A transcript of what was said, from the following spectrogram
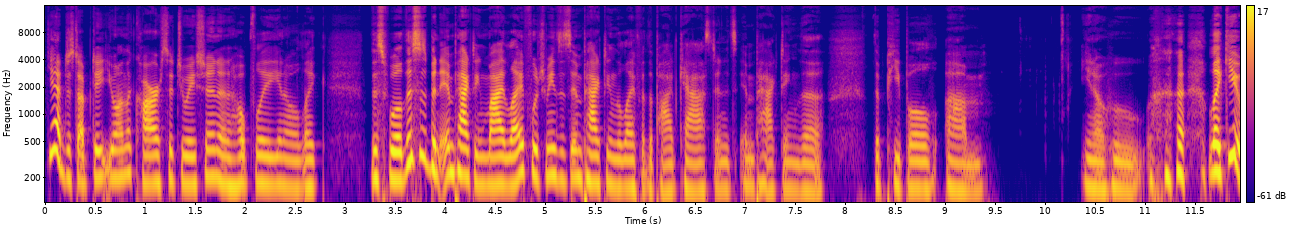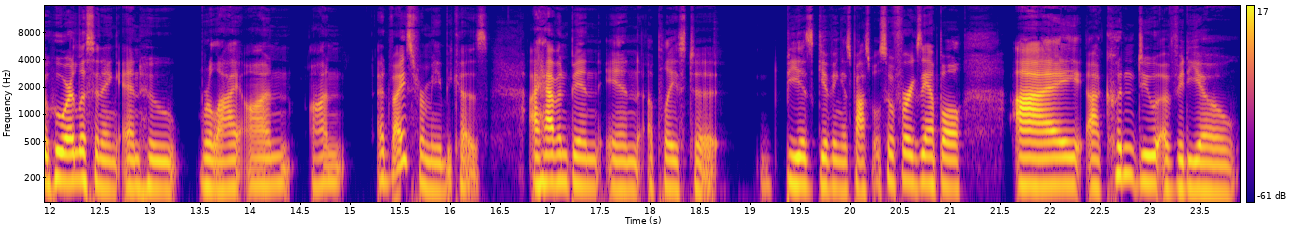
yeah, just update you on the car situation and hopefully, you know, like this will this has been impacting my life, which means it's impacting the life of the podcast and it's impacting the the people um you know who like you who are listening and who rely on on advice from me because I haven't been in a place to be as giving as possible. So for example, I uh, couldn't do a video,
